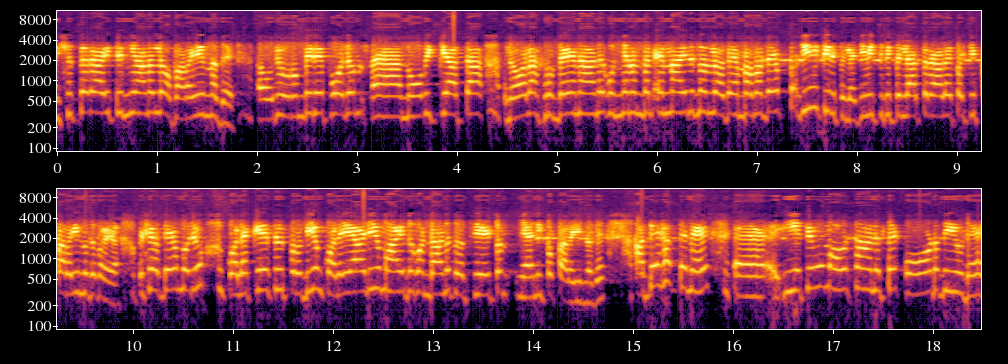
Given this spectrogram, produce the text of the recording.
വിശുദ്ധരായി തന്നെയാണല്ലോ പറയുന്നത്. ഒരു ഉറുമ്പിനെ പോലും നോവിക്കാത്ത ലോല ഹൃദയനാണ് കുഞ്ഞനന്ദൻ എന്നായിരുന്നല്ലോ അദ്ദേഹം പറഞ്ഞത്. അദ്ദേഹം ജീവിച്ചിരിപ്പില്ല. ജീവിച്ചിരിപ്പില്ലാത്ത ഒരാളെ പറ്റി പറയുന്നത് പറയാം. പക്ഷെ അദ്ദേഹം ഒരു കൊലക്കേസിൽ പ്രതിയും കൊലയാളിയും ആയതുകൊണ്ടാണ് തീർച്ചയായിട്ടും ഞാനിപ്പോ പറയുന്നത്. അദ്ദേഹത്തിന് ഈ ഏറ്റവും അവസാനത്തെ കോടതിയുടെ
